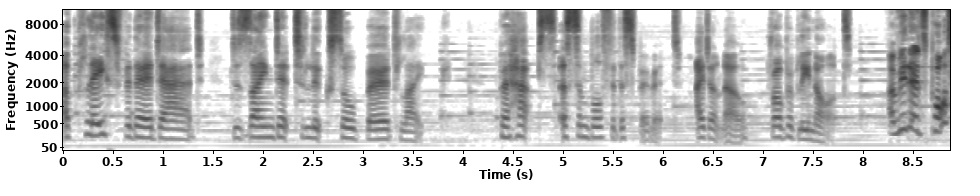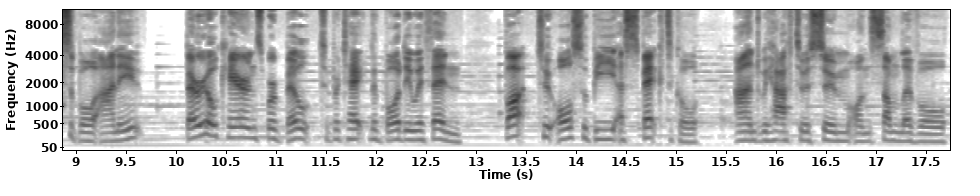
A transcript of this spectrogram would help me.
a place for their dad, designed it to look so bird like. Perhaps a symbol for the spirit. I don't know. Probably not. I mean, it's possible, Annie. Burial cairns were built to protect the body within, but to also be a spectacle, and we have to assume on some level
